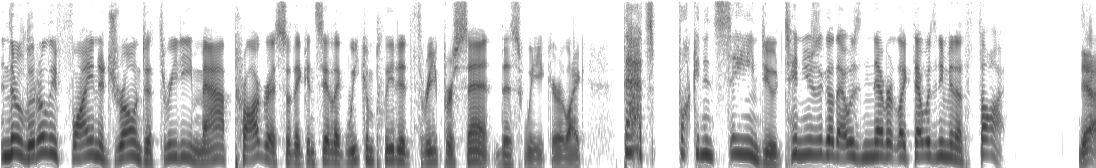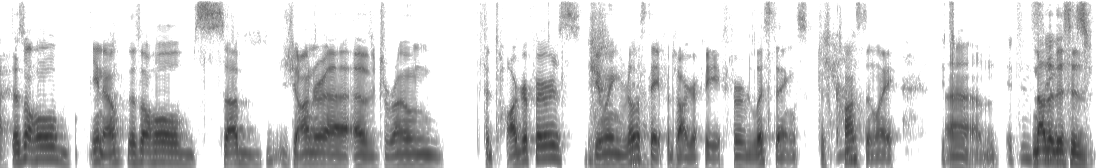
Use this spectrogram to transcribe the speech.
and they're literally flying a drone to 3D map progress so they can say like we completed three percent this week, or like that's fucking insane, dude. Ten years ago, that was never like that wasn't even a thought. yeah, there's a whole you know there's a whole sub genre of drone photographers doing real Yeah. estate photography for listings just Yeah. constantly. It's Um, it's insane. not that this is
